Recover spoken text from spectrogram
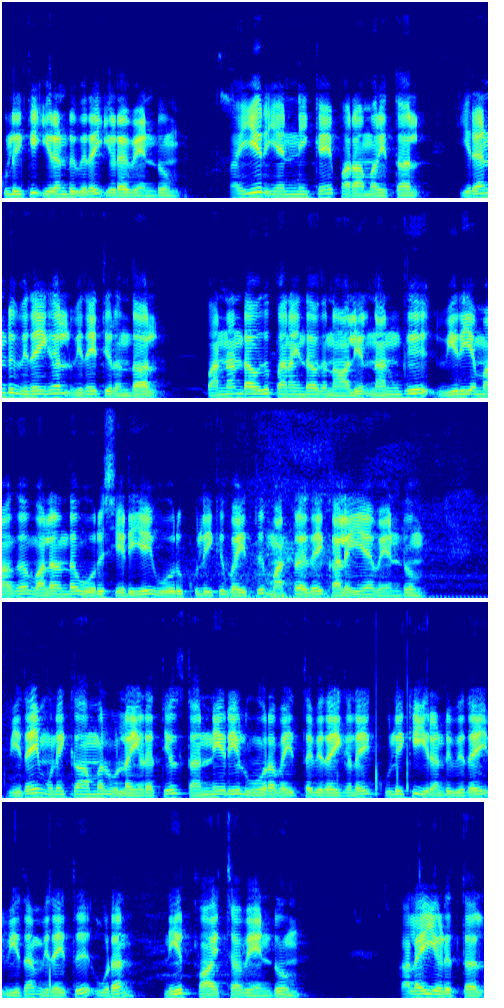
குழிக்கு இரண்டு விதை இட வேண்டும். பயிர் எண்ணிக்கை பராமரித்தல். இரண்டு விதைகள் விதைத்திருந்தால் பன்னெண்டாவது பதினைந்தாவது நாளில் நன்கு வீரியமாக வளர்ந்த ஒரு செடியை ஒரு குழிக்கு வைத்து மற்றதை களைய வேண்டும். விதை முளைக்காமல் உள்ள இடத்தில் தண்ணீரில் ஊற வைத்த விதைகளை குலுக்கி இரண்டு விதை வீதம் விதைத்து உடன் நீர் பாய்ச்ச வேண்டும். களை எடுத்தல்.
